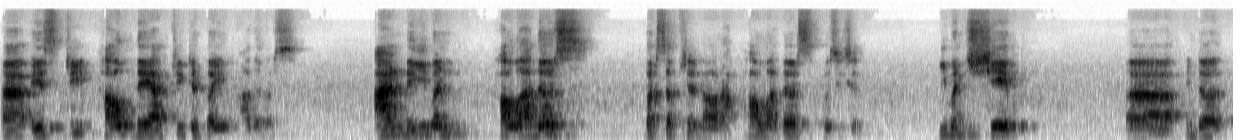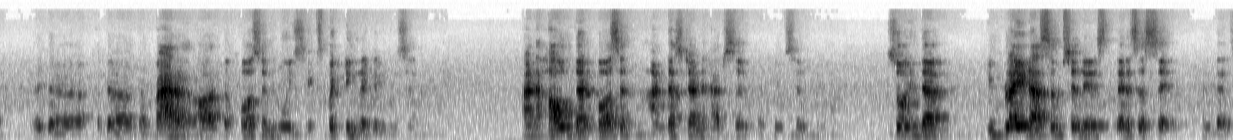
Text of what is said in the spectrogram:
uh, is treat, how they are treated by others and even how others perception or how others position even shape uh, in the, the, the the bearer or the person who is expecting recognition and how that person understand herself or himself. So the implied assumption is there is a self and there is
